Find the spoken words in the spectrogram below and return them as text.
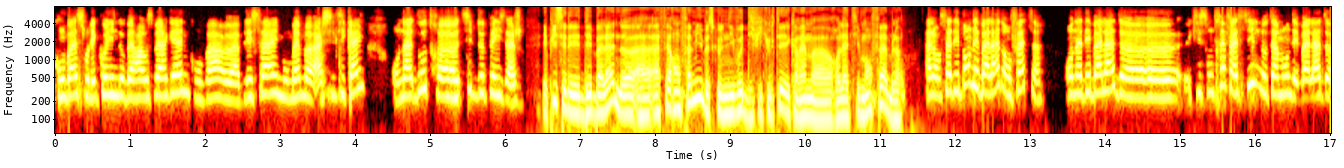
qu'on va sur les collines d'Oberhausbergen, qu'on va à Blesheim ou même à Schiltigheim, on a d'autres euh, types de paysages. Et puis c'est des, balades euh, à, faire en famille parce que le niveau de difficulté est quand même euh, relativement faible. Alors ça dépend des balades en fait. On a des balades qui sont très faciles, notamment des balades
